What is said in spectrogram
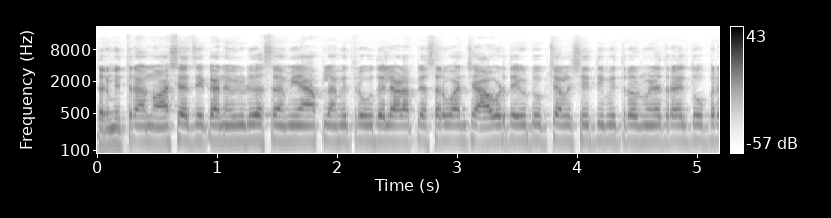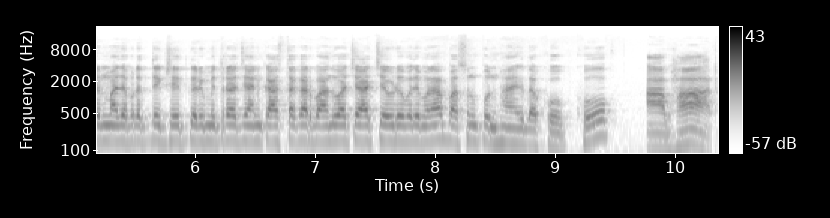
तर मित्रांनो अशाच एका नवीन व्हिडिओसह मी आपला मित्र उदयलाड आपल्या सर्वांचे आवडते युट्यूब चॅनल शेती मित्रावर मिळत राहील तोपर्यंत माझ्या प्रत्येक शेतकरी मित्राचे आणि कास्तकार बांधवाच्या आजच्या व्हिडिओमध्ये मनापासून पुन्हा एकदा खूप खूप आभार.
